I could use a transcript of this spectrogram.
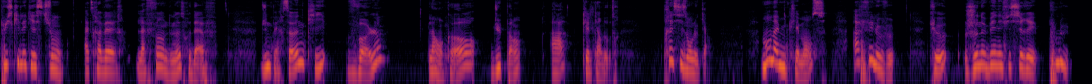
puisqu'il est question, à travers la fin de notre DAF, d'une personne qui vole, là encore, du pain à quelqu'un d'autre. Précisons le cas. Mon amie Clémence a fait le vœu que je ne bénéficierai plus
